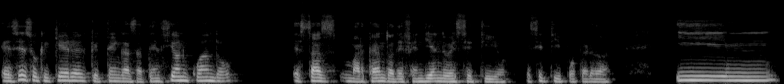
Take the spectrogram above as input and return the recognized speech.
Es eso que quiero que tengas atención cuando estás marcando, defendiendo ese tío, ese tipo, perdón. Y, mm,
